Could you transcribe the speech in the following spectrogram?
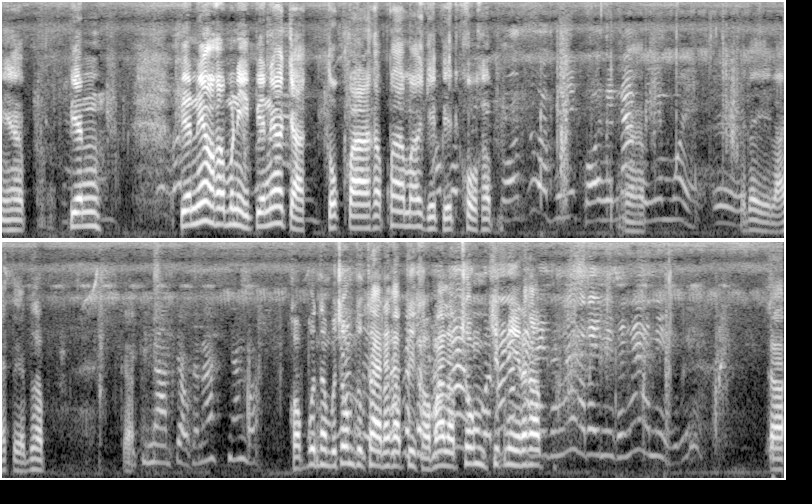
นี่ครับ เปลี่ยนเปลี่ยนแนวครับวันนี้เปลี่ยนแนวจากตกปลาครับพามาเก็บเห็ดโคครับขอคือว่ ก็ได้หลายเติบด้วยครับ กินน้ำเจ้ากันนะยังบ่ขอบคุณท่านผู้ชมทุกท่านนะครับ ที่เข้ามารับชมคลิปนี้นะครับทางหน้าอะไรนี่ทางหน้านี่ก็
